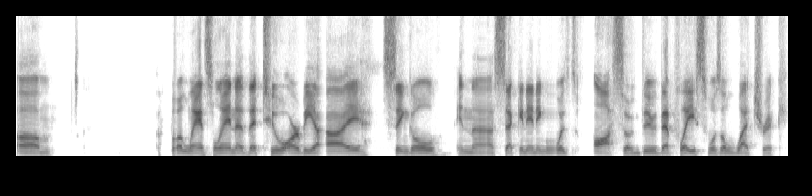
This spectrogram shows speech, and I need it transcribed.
Um, but Lance Lynn, the two RBI single in the second inning was awesome, dude. That place was electric.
